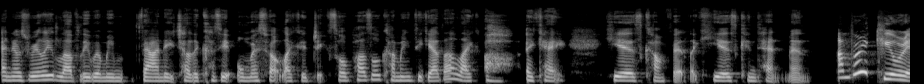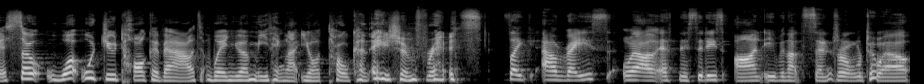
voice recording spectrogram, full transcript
And it was really lovely when we found each other because it almost felt like a jigsaw puzzle coming together. Like, oh, okay, here's comfort, like, here's contentment. I'm very curious. So, what would you talk about when you're meeting like your token Asian friends? Like our race or our ethnicities aren't even that central to our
